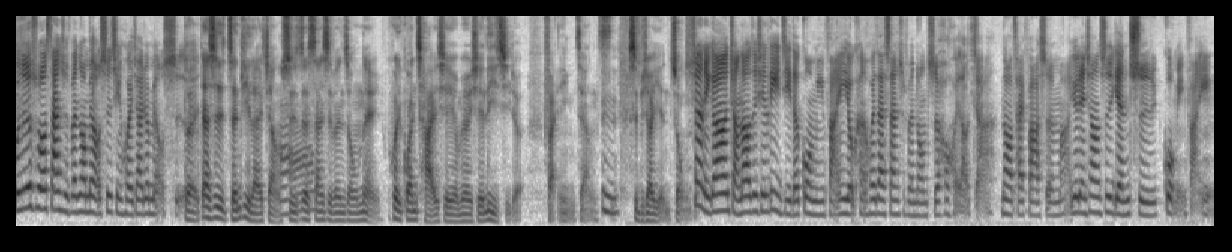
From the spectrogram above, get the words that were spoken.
不是说三十分钟没有事情，回家就没有事了。对，但是整体来讲是这三十分钟内会观察一些有没有一些立即的反应，这样子、是比较严重的。像你刚刚讲到这些立即的过敏反应，有可能会在三十分钟之后回到家，然后才发生嘛，有点像是延迟过敏反应。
